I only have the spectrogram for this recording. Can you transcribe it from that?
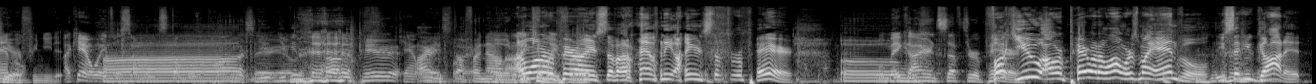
an here anvil. if you need it. I can't wait till someone stumbles upon this Uh, you, area. you can uh, repair iron stuff for right it. now. Oh, I I don't want to repair for it. iron stuff. I don't have any iron stuff to repair. We'll make iron stuff to repair. Fuck you. I'll repair what I want. Where's my anvil? You said you got it.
